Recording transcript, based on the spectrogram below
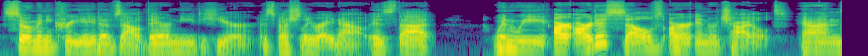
so many creatives out there need to hear, especially right now, is that when we our artist selves our inner child and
